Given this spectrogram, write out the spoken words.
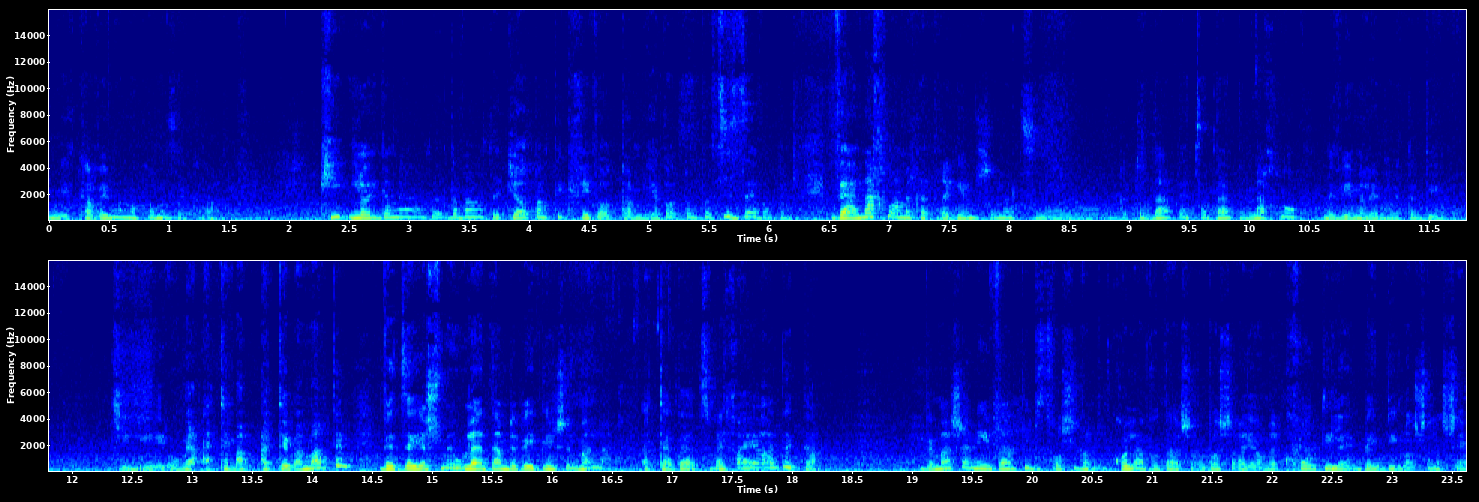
מתקרבים למקום הזה כבר. כי לא ייגמר הדבר הזה, כי עוד פעם תקחי ועוד פעם יהיה, ועוד פעם תעשי זה ועוד פעם. ואנחנו המקטרגים של עצמנו, בתודעת עץ הדת, אנחנו מביאים עלינו את הדין. כי הוא אומר, אתם, אתם אמרתם, ואת זה ישמעו לאדם בבית דין של מעלה. אתה בעצמך העדת. ומה שאני הבנתי בסופו של דבר, כל העבודה שרבו שר היה אומר, קחו אותי לבית דינו של השם.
